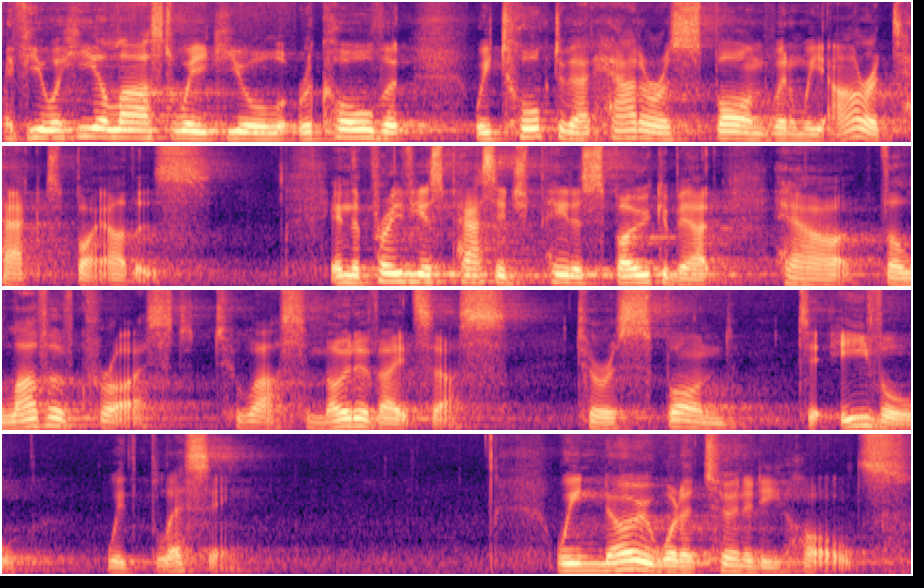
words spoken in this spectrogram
If you were here last week, you'll recall that we talked about how to respond when we are attacked by others. In the previous passage, Peter spoke about how the love of Christ to us motivates us to respond to evil with blessing. We know what eternity holds,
